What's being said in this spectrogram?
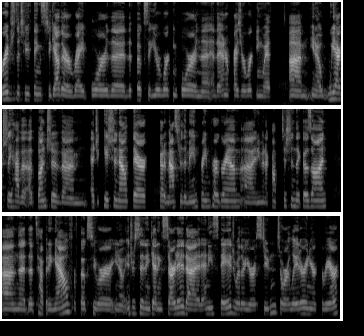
bridge the two things together, right, for the the folks that you're working for and the and the enterprise you're working with. Um, you know, we actually have a, a bunch of um, education out there. Got a master the mainframe program, uh, and even a competition that goes on um, that, that's happening now for folks who are you know interested in getting started at any stage, whether you're a student or later in your career.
